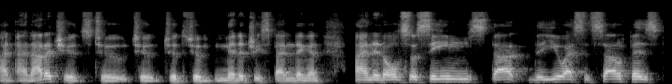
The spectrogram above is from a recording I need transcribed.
and, and attitudes to, to to to military spending, and and it also seems that the US itself is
